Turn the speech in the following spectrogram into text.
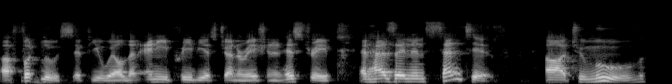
uh, footloose, if you will, than any previous generation in history, and has an incentive uh, to move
